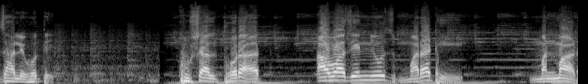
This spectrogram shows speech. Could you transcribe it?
झाले होते. खुशाल थोरात आवाज एन न्यूज मराठी मनमाड.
